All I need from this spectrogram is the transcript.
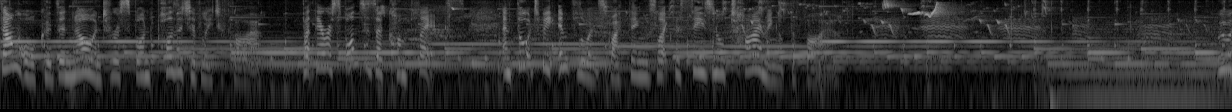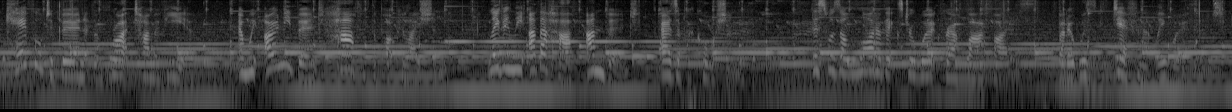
Some orchids are known to respond positively to fire, but their responses are complex and thought to be influenced by things like the seasonal timing of the fire. We were careful to burn at the right time of year, and we only burnt half of the population, leaving the other half unburnt as a precaution. This was a lot of extra work for our firefighters, but it was definitely worth it.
